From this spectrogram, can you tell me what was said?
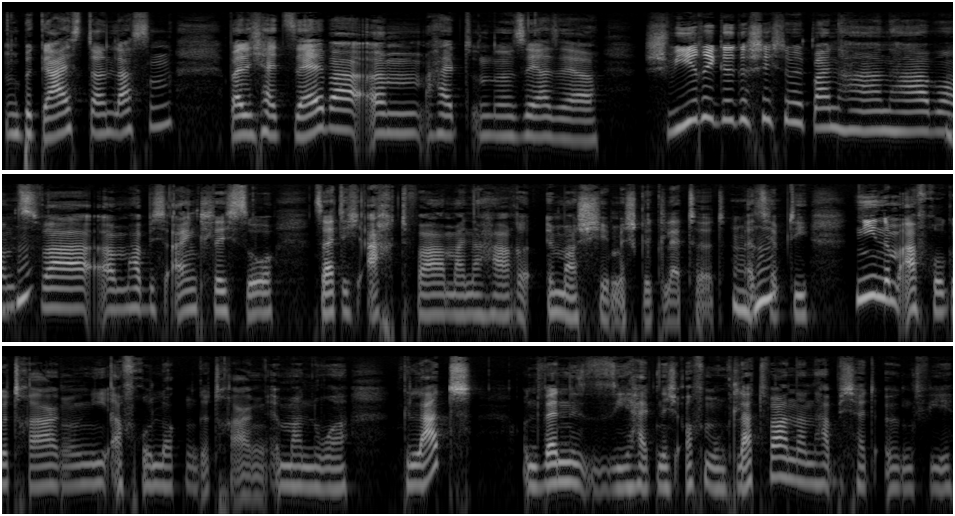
begeistern lassen, weil ich halt selber ähm, halt eine sehr, sehr schwierige Geschichte mit meinen Haaren habe. Und zwar ähm, habe ich eigentlich so, seit ich acht war, meine Haare immer chemisch geglättet. Also ich habe die nie in einem Afro getragen, nie Afro-Locken getragen, immer nur glatt. Und wenn sie halt nicht offen und glatt waren, dann habe ich halt irgendwie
